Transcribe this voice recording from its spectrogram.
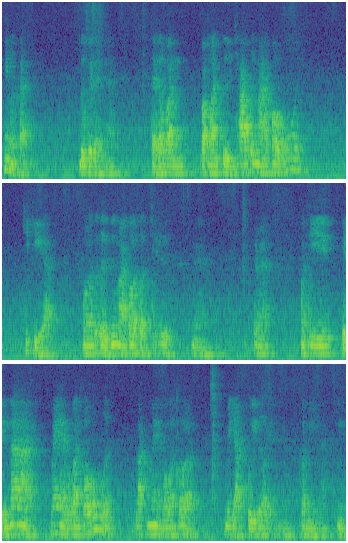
ไม่เหมือนกัน ดูไปเลยนะ แต่ละวันบางวันตื่นเช้าขึ้นมาก็โอ้ยขี้เกียจบางวันก็ตื่นขึ้นมาก็สดชื่นนะใช่ไหมบางทีเห็นหน้าแม่บางวันก็โอ้ยรักแม่บางวันก็ไม่อยากคุยด้วยก็มีนะอืม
